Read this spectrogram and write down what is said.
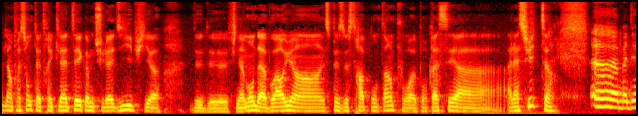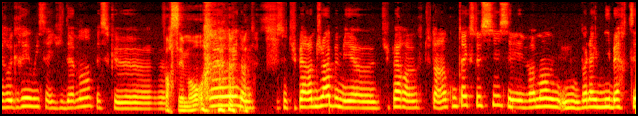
l'impression de t'être éclaté, comme tu l'as dit, et puis euh, de, de, finalement d'avoir eu un espèce de strapontin pour, pour passer à, à la suite? Bah, Des regrets, oui, ça évidemment, parce que... Forcément. Ouais, ouais, non, tu perds un job, mais tu perds tout un contexte aussi. C'est vraiment une, voilà, une liberté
